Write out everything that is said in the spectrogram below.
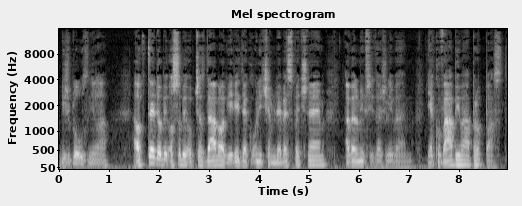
když blouznila a od té doby o sobě občas dávala vědět jako o něčem nebezpečném a velmi přitažlivém, jako vábivá propast,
